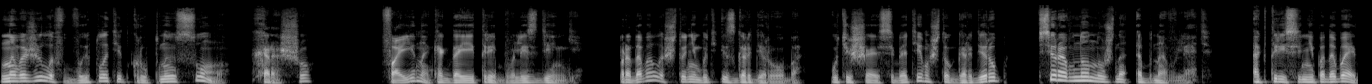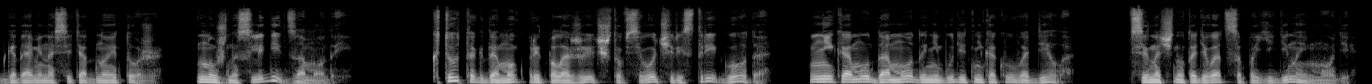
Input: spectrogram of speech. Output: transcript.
Новожилов выплатит крупную сумму. Хорошо. Фаина, когда ей требовались деньги, продавала что-нибудь из гардероба, утешая себя тем, что гардероб все равно нужно обновлять. Актрисе не подобает годами носить одно и то же. Нужно следить за модой. Кто тогда мог предположить, что всего через три года никому до моды не будет никакого дела? Все начнут одеваться по единой моде.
